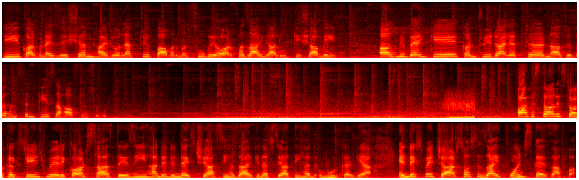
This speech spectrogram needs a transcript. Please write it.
डी कार्बनाइजेशन हाइड्रो इलेक्ट्रिक पावर मनसूबे और फ़जाई आलूदगी शामिल। आलमी बैंक के कंट्री डायरेक्टर नाजिर बहनसन की सहाफ़ियों से गुफ्तु पाकिस्तान स्टॉक एक्सचेंज में रिकॉर्ड साज तेज़ी, हंड्रेड इंडेक्स छियासी हज़ार की नफसियाती हद अबूर कर गया। इंडेक्स में चार सौ से जायद पॉइंट्स का इजाफा।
